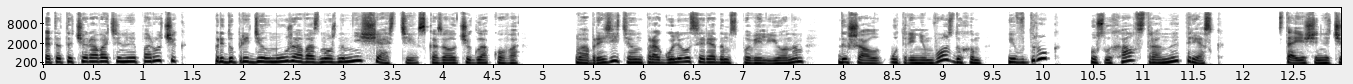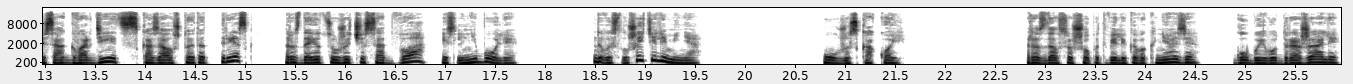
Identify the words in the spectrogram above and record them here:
«Этот очаровательный поручик предупредил мужа о возможном несчастье», сказала Чуглакова. Вообразите, он прогуливался рядом с павильоном, дышал утренним воздухом и вдруг услыхал странный треск. Стоящий на часах гвардеец сказал, что этот треск раздается уже часа два, если не более. Да вы слушаете ли меня? Ужас какой! Раздался шепот великого князя, губы его дрожали,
